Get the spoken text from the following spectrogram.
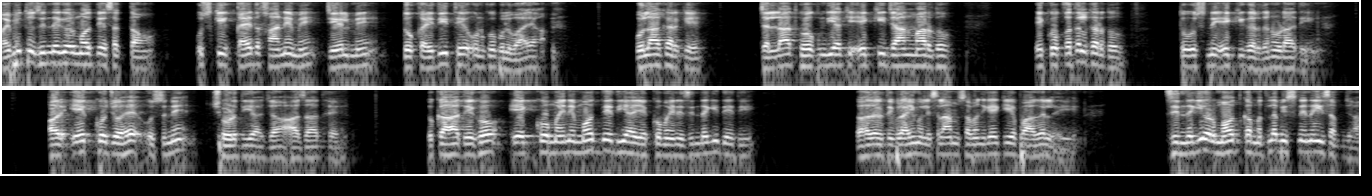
मैं भी तो ज़िंदगी और मौत दे सकता हूँ। उसकी कैद खाने में, जेल में दो कैदी थे, उनको बुलवाया। बुला करके जल्लाद को हुक्म दिया कि एक की जान मार दो, एक को कत्ल कर दो तो उसने एक की गर्दन उड़ा दी। और एक को जो है उसने छोड़ दिया जा आज़ाद है। तो कहा, देखो, एक को मैंने मौत दे दिया, एक को मैंने ज़िंदगी दे दी। तो हज़रत इब्राहिम अलैहिस्सलाम समझ गए कि ये पागल है ये। ज़िंदगी और मौत का मतलब इसने नहीं समझा।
